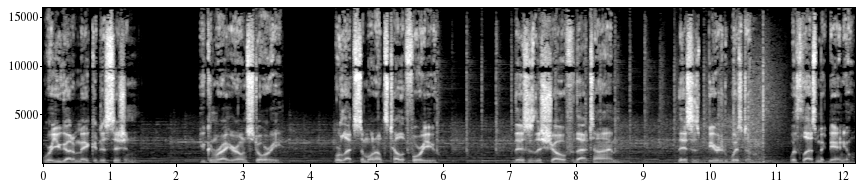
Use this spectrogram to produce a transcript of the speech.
where you got to make a decision. You can write your own story or let someone else tell it for you. This is the show for that time. This is Bearded Wisdom with Les McDaniel.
